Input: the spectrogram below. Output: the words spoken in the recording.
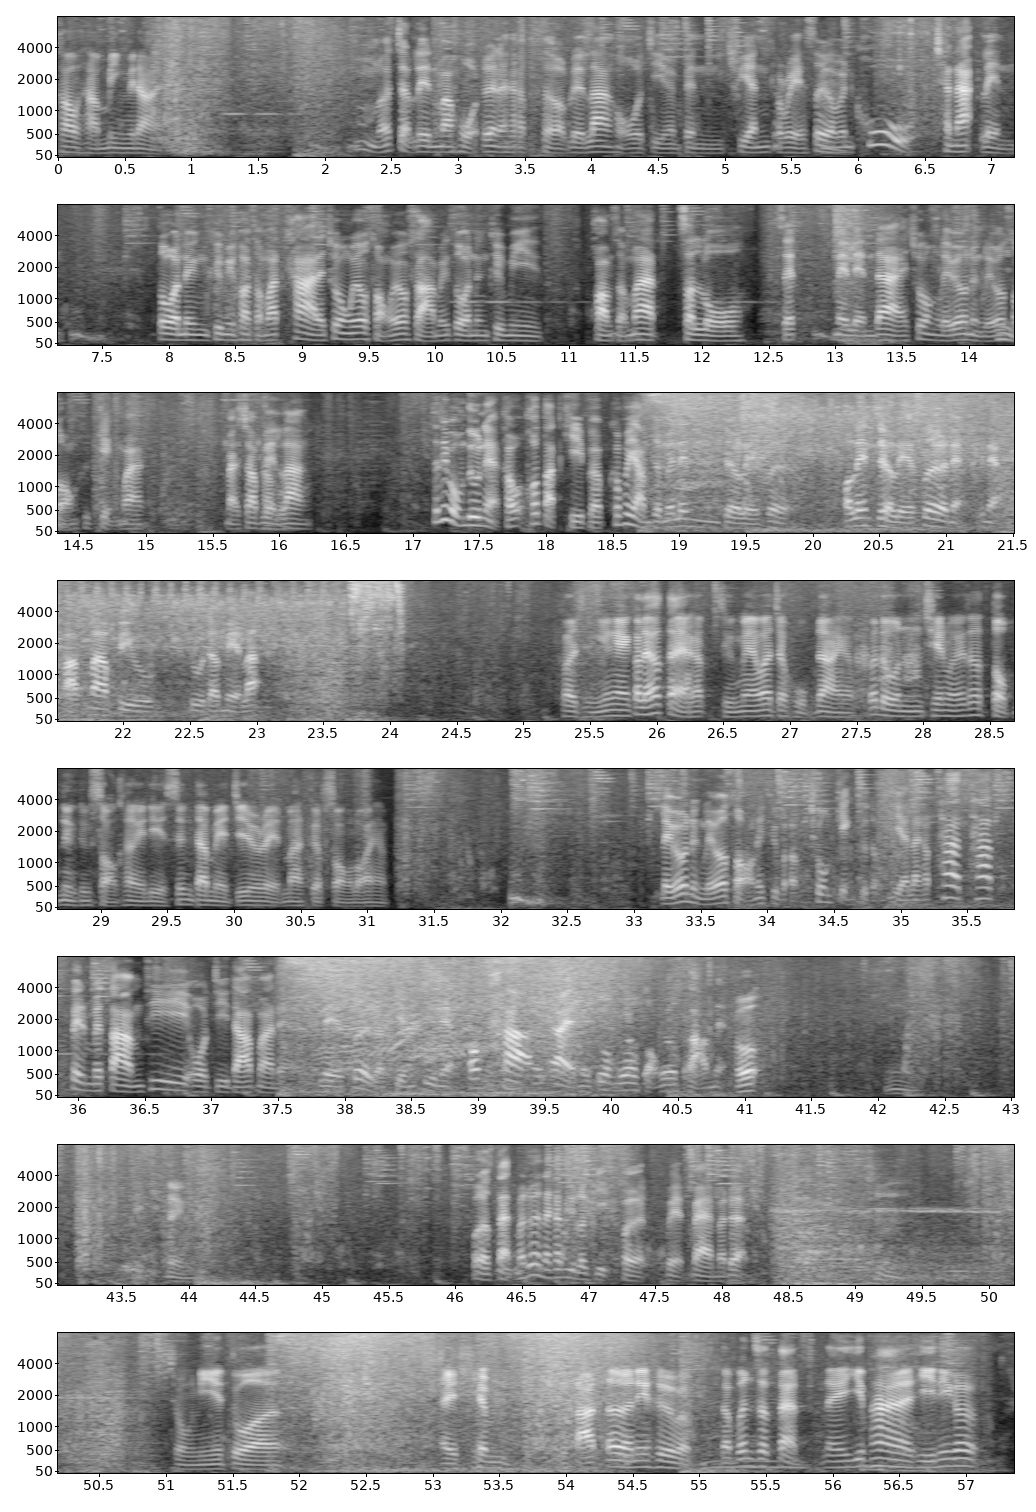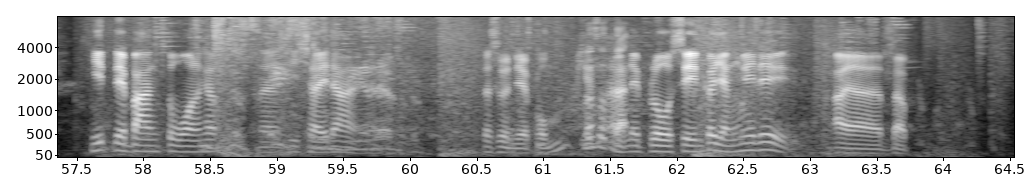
เข้า timing ไม่ได้อืม แล้วจัดเลนมาโหดด้วยนะครับสำหรับเลนล่างของ OG มันเป็นเทียนกับ Razor มันเป็นคู่ชนะเลน ตัวหนึ่งคือมีความสามารถฆ่าในช่วงเวลสองเวลสามอีกตัวหนึ่งคือมีความสามารถ slow set ในเลนได้ช่วงเลเวลหนึ่งเลเวลสองคือเก่งมาก matchup เลนล่างถ้าที่ผมดูเนี่ยเขาเขาตัด creep ครับเขาพยายามจะไม่เล่นเจอ Razor เพราะเล่นเจอ Razor เนี่ยเนี่ย Plasma Field ดู damage ละก็ถึงยังไงก็แล้วแต่ครับ ถึงแม้ว่าจะหุบได้ครับ ก็โดน Chen ไว้ก็ตบ 1-2ครั้งอยู่ดีซึ่ง damage generate มาเกือบ 200 ครับ เลเวลหนึ่งเลเวลสองนี่คือแบบช่วงเก่งสุดของเทียร์แล้วครับ ถ้าถ้าเป็นไปตามที่ OG draft มาเนี่ย Razor กับเทียนคู่เนี่ยต้องฆ่าไม่ได้ในช่วงเลเวลสองเลเวลสามเนี่ยโอ้อืมนิดหนึ่งเปิด stat มาด้วยนะครับ Yuragi เปิด Wraith Band มาด้วยอืมช่วงนี้ตัว item starter นี่คือแบบ double stat ใน 25 นาทีนี่ก็ฮิตในบางตัวนะครับนะที่ใช้ได้นะครับ แต่ส่วนใหญ่ผมคิดว่าใน pro scene ก็ยังไม่ได้อ่าแบบ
